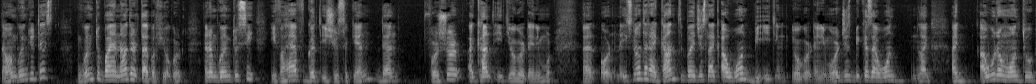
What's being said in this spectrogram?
Now i'm going to test I'm going to buy another type of yogurt and I'm going to see if I have gut issues again, then for sure I can't eat yogurt anymore. Uh, or it's not that I can't, but just like I won't be eating yogurt anymore just because I want like I I wouldn't want to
